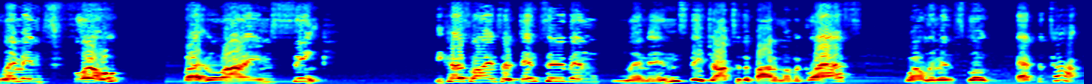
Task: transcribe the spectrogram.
lemons float, but limes sink. Because limes are denser than lemons, they drop to the bottom of a glass, while lemons float at the top.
